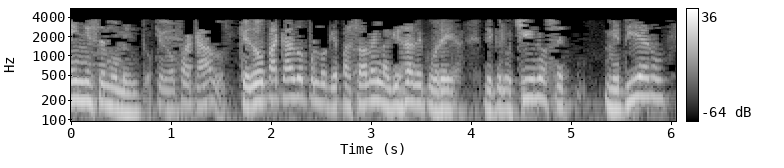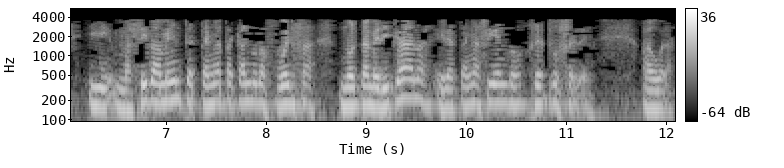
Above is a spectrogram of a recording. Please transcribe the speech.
en ese momento. Quedó opacado. Quedó opacado por lo que pasaba en la guerra de Corea, de que los chinos se metieron y masivamente están atacando las fuerzas norteamericanas y la están haciendo retroceder. Ahora,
